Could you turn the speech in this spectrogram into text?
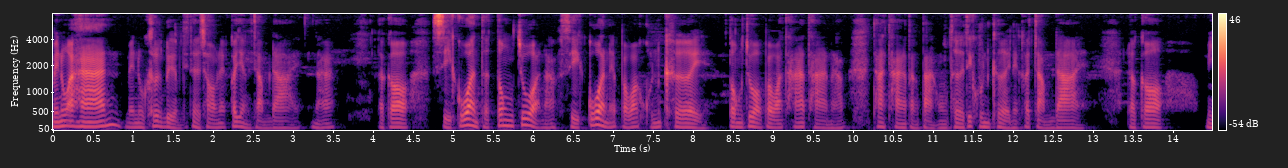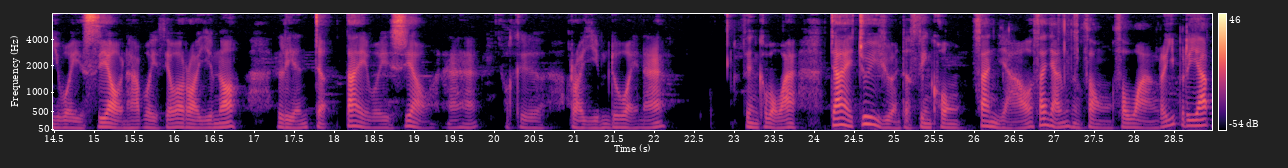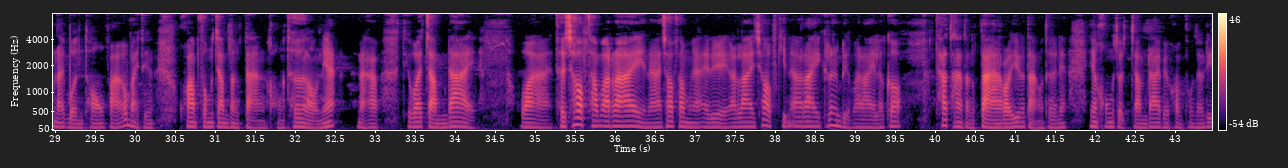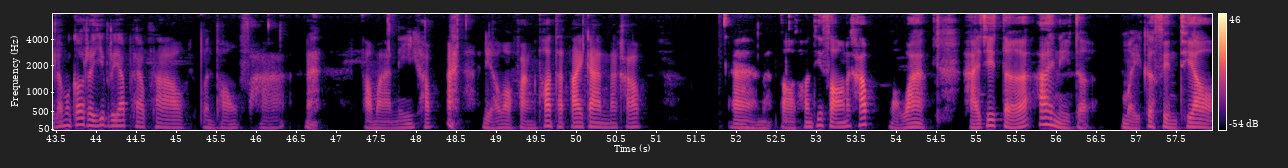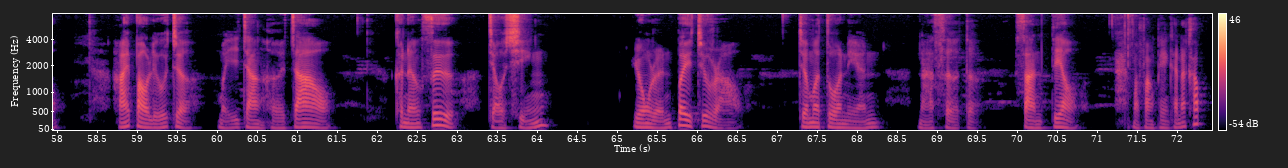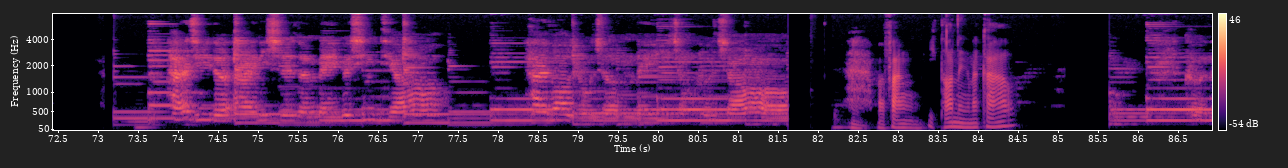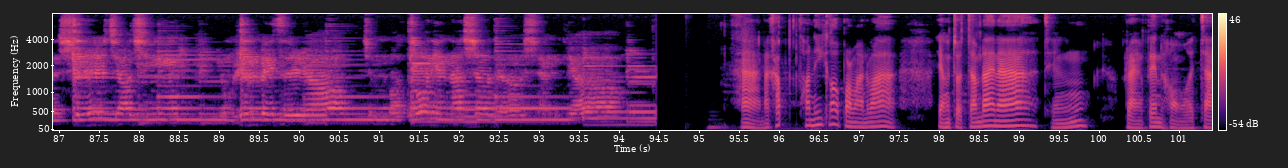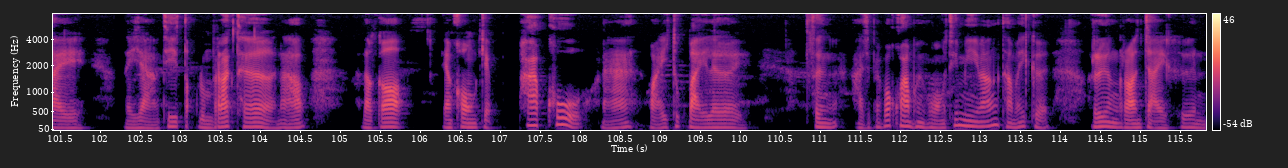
เมนูอาหารเมนูเครื่องดื่มที่เธอชอบเนี่ยก็ยังจำได้นะ แล้วก็สีก้วนแต่ต้องจั่วนะครับสีก้วนเนี่ยแปลว่าคุ้นเคย ตรงจวกแปลว่าท่าทางนะครับ ท่าทางต่างๆ ของเธอที่คุณเคยเนี่ยก็จำได้ แล้วก็มีเวยเซียวนะครับเวยเซียวว่ารอยยิ้มเนาะ เหรียญเจอใต้เวยเซียวนะฮะ ก็คือรอยยิ้มด้วยนะ ซึ่งเขาบอกว่าใจจุ้ยหยวนแต่สิงคง สั้นยาว สั้นยาวถึงส่อง สว่างระยิบระยับนบนท้องฟ้าก็หมายถึงความทรงจำต่างๆ ของเธอเหล่านี้นะครับ ที่ว่าจำได้ ว่าเธอชอบทำอะไรนะ ชอบทำงานอดิเรกอะไร ชอบกินอะไร เครื่องดื่มอะไร แล้วก็ท่าทางต่างๆ รอยยิ้มต่างๆของเธอเนี่ยยังคงจดจำได้เป็นความทรงจำดี แล้วมันก็ระยิบระยับแพรวๆบนท้องฟ้านะ ประมาณนี้ครับอ่ะเดี๋ยวมาฟังท่อนถัดไปกันนะครับอ่ามาต่อท่อนที่สองนะครับบอกว่า还记得爱你的每个心跳还保留着每一张合照可能是矫情 庸人被滋扰这么多年哪舍得删掉อ่ะมาฟังเพลงกันนะครับ 还记得爱你时的每个心跳，还保留着每一张合照。 อ่ามาฟังอีกท่อนหนึ่งนะครับ 可能是矫情，庸人被滋扰，这么多年哪舍得删掉？ อ่านะครับท่อนนี้ก็ประมาณว่ายังจดจำได้นะ ถึงแรงเต้นของหัวใจ ในยามที่ตกหลุมรักเธอนะครับ แล้วก็ยังคงเก็บภาพคู่นะไว้ทุกใบเลย ซึ่งอาจจะเป็นเพราะความหึงหวงที่มีมั้งทำให้เกิดเรื่องร้อนใจขึ้น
